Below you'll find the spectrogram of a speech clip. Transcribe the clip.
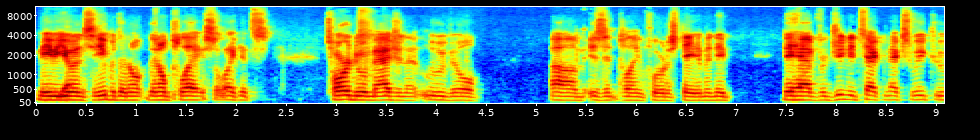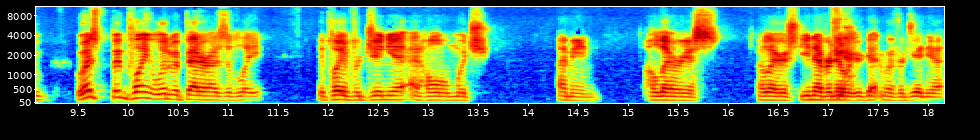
Maybe Yeah. UNC, but they don't they don't play. So like it's it's hard to imagine that Louisville um, isn't playing Florida State. I mean they they have Virginia Tech next week, who who has been playing a little bit better as of late. They play Virginia at home, which I mean, hilarious, hilarious. You never know what you're getting with Virginia.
